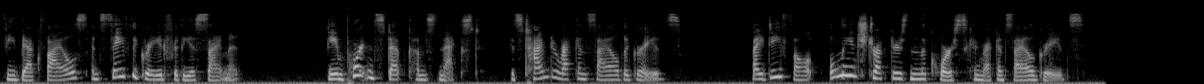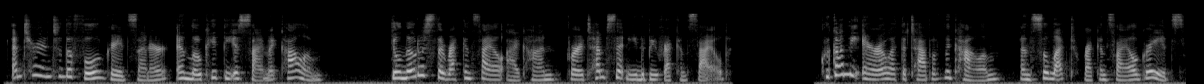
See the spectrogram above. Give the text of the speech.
feedback files, and save the grade for the assignment. The important step comes next. It's time to reconcile the grades. By default, only instructors in the course can reconcile grades. Enter into the Full Grade Center and locate the Assignment column. You'll notice the Reconcile icon for attempts that need to be reconciled. Click on the arrow at the top of the column and select Reconcile Grades.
